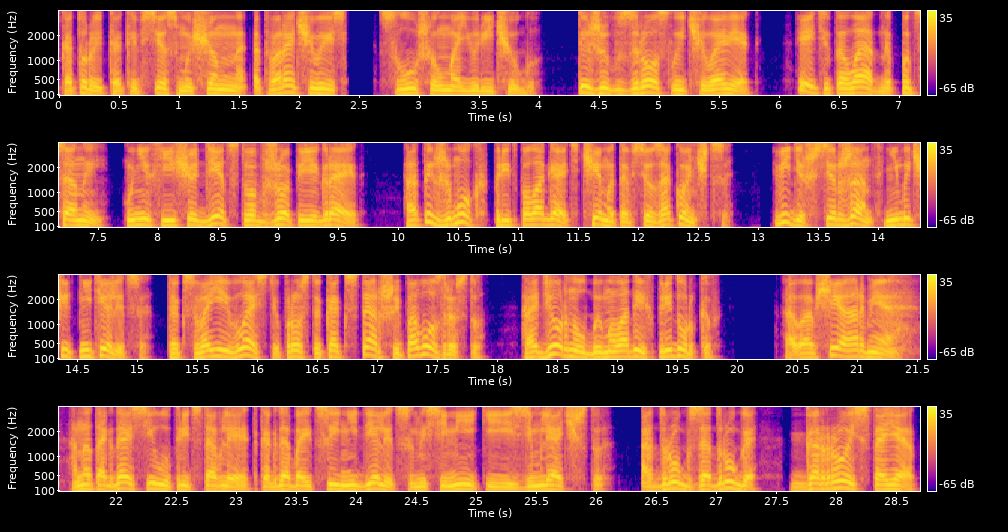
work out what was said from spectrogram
который, как и все, смущенно отворачиваясь, слушал мою речугу. «Ты же взрослый человек. Эти-то ладно, пацаны, у них еще детство в жопе играет. А ты же мог предполагать, чем это все закончится. Видишь, сержант не мычит, не телится, так своей властью, просто как старший по возрасту. Одернул бы молодых придурков. А вообще армия, она тогда силу представляет, когда бойцы не делятся на семейки и землячество, а друг за друга горой стоят.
